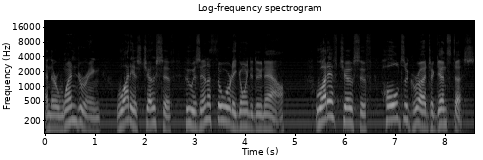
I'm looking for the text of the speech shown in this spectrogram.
and they're wondering, what is Joseph, who is in authority, going to do now? What if Joseph holds a grudge against us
